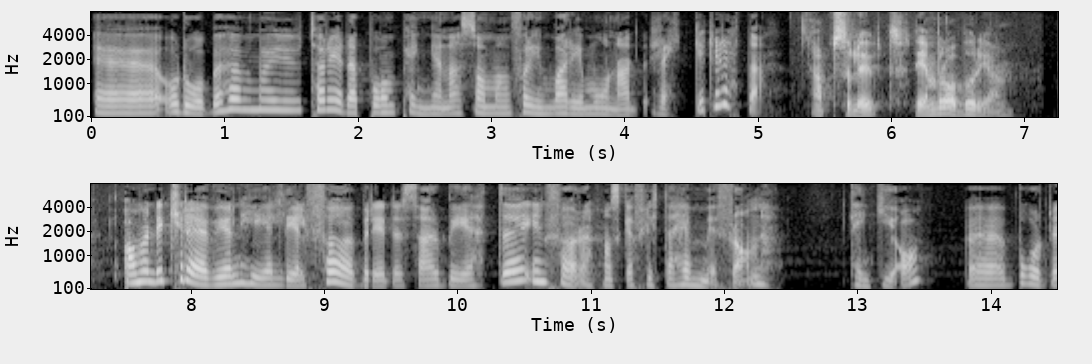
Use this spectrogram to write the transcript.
Eh, och då behöver man ju ta reda på om pengarna som man får in varje månad räcker till detta. Absolut, det är en bra början. Ja, men det kräver ju en hel del förberedelsearbete inför att man ska flytta hemifrån, tänker jag. Eh, både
